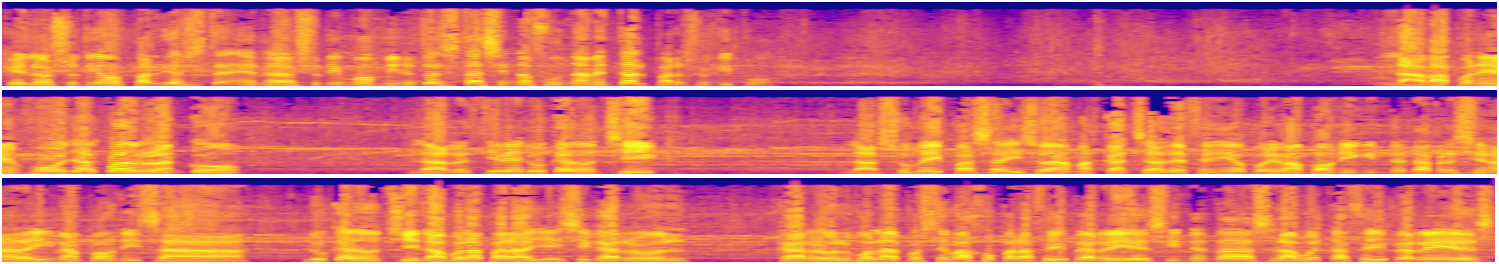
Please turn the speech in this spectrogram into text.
que en los últimos partidos, en los últimos minutos está siendo fundamental para su equipo. La va a poner en juego ya el cuadro blanco. La recibe Luka Doncic. La sube y pasa y sola más cancha. Defendido por Iván Paunik. Intenta presionar a Iván Paunik a Luka Doncic. La bola para JC Carroll. Carroll, bola al poste bajo para Felipe Reyes. Intenta darse la vuelta a Felipe Reyes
